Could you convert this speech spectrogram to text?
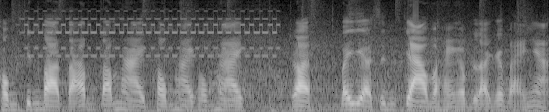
0938820202 rồi bây giờ xin chào và hẹn gặp lại các bạn nha.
